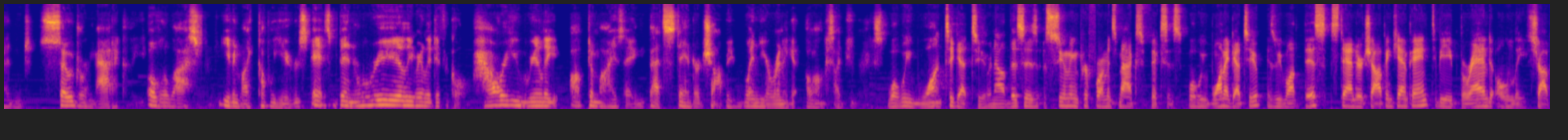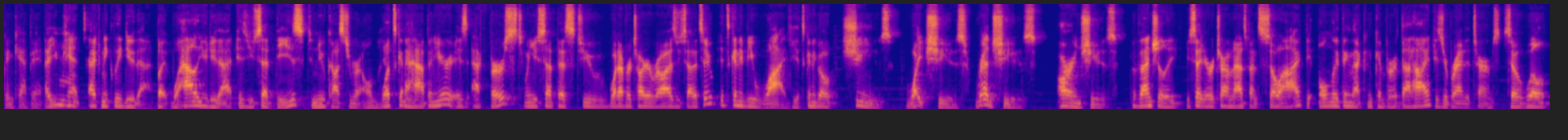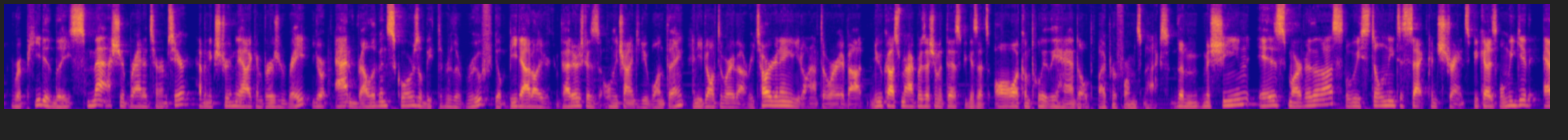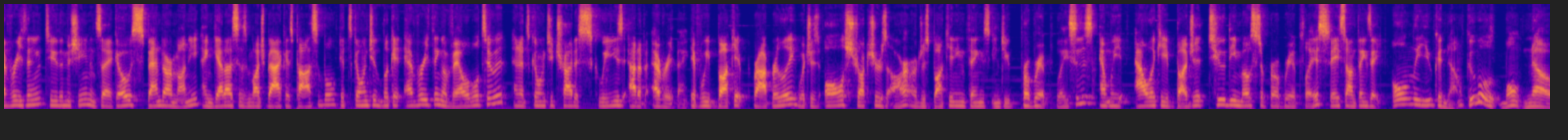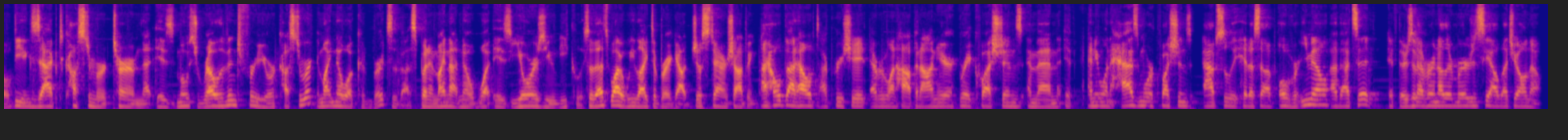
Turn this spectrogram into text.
broadened so dramatically over the last even like a couple years. It's been really, really difficult. How are you really optimizing that standard shopping when you're running it alongside PMAX? What we want to get to, now this is assuming Performance Max fixes. What we want to get to is we want this standard shopping campaign to be a brand only shopping campaign. Now, you Mhm. can't technically do that, but how you do that is you set these to new customer only. What's going to happen here is at first, when you set this to whatever target ROAS you set it to, it's going to be wide. It's going to go shoes, white shoes, red shoes, orange shoes. Eventually, you set your return on ad spend so high, the only thing that can convert that high is your branded terms. So it will repeatedly smash your branded terms here, have an extremely high conversion rate. Your ad relevance scores will be through the roof. You'll beat out all your competitors because it's only trying to do one thing. And you don't have to worry about retargeting. You don't have to worry about new customer acquisition with this because that's all completely handled by Performance Max. The machine is smarter than us, but we still need to set constraints because when we give everything to the machine and say, go spend our money and get us as much back as possible, it's going to look at everything available to it and it's going to try to squeeze out of everything. If we bucket properly, which is all structures are, are just bucketing things into appropriate places, and we allocate budget to the most appropriate place based on things that only you can know. Google won't know the exact customer term that is most relevant for your customer. It might know what converts the best, but it might not know what is yours uniquely. So that's why we like to break out just standard shopping. I hope that helped. I appreciate everyone hopping on here. Questions. And then if anyone has more questions, absolutely hit us up over email. Uh, that's it. If there's ever another emergency, I'll let you all know.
